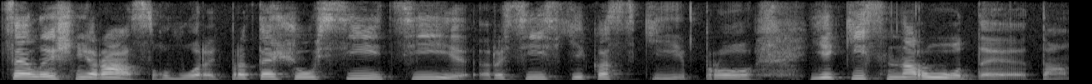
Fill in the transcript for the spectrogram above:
Це лишній раз говорить про те, що всі ці російські казки про якісь народи там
